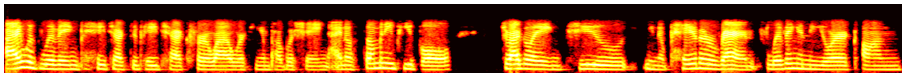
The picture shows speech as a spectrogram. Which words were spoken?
I was living paycheck to paycheck for a while working in publishing. I know so many people struggling to, you know, pay their rent, living in New York on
